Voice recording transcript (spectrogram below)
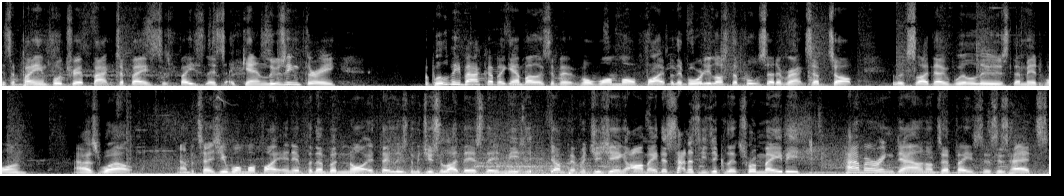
It's a painful trip back to base as Faceless again losing three. Will be back up again by looks of it for one more fight, but they've already lost the full set of racks up top. It looks like they will lose the mid one as well. And potentially one more fight in it for them, but not if they lose the Medusa like this. They immediately jump in for Jijing. Ame, the Sanity's Eclipse from Maybe, hammering down onto Faceless' heads.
